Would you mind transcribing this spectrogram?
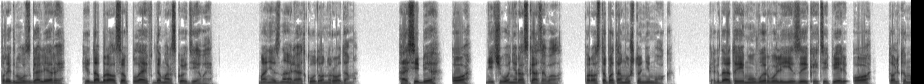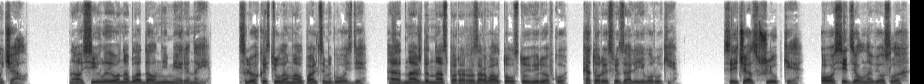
прыгнул с галеры и добрался вплавь до морской девы. Мы не знали, откуда он родом. О себе О ничего не рассказывал, просто потому что не мог. Когда-то ему вырвали язык, и теперь О только мычал. Но силой он обладал немеренной. С легкостью ломал пальцами гвозди, а однажды наспоро разорвал толстую веревку, которой связали его руки. Сейчас в шлюпке О сидел на веслах,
